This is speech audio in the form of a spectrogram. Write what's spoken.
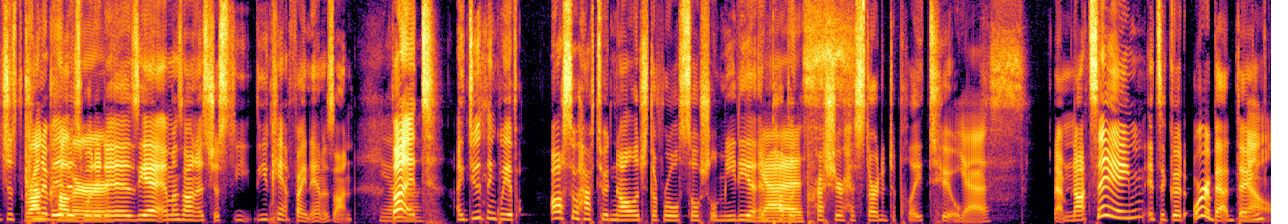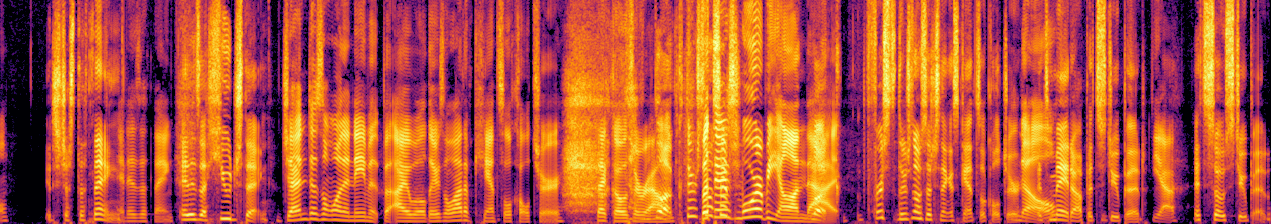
Just kind Wrong of it is what it is. Yeah, Amazon is just you, you can't fight Amazon. Yeah. But I do think we have also have to acknowledge the role social media and public pressure has started to play too. yes. I'm not saying it's a good or a bad thing. No, It's just a thing. it is a thing. It is a huge thing. Jen doesn't want to name it, but I will. There's a lot of cancel culture that goes around. Look, there's but no there's such- more beyond that. Look, first, there's no such thing as cancel culture. No. it's made up. It's stupid. yeah. It's so stupid.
